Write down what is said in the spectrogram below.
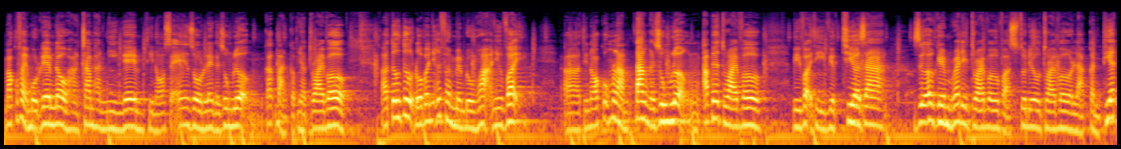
Mà có phải một game đâu hàng trăm hàng nghìn game thì nó sẽ dồn lên cái dung lượng các bản cập nhật driver. À, tương tự đối với những cái phần mềm đồ họa như vậy à, thì nó cũng làm tăng cái dung lượng update driver. Vì vậy thì việc chia ra giữa game ready driver và studio driver là cần thiết.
